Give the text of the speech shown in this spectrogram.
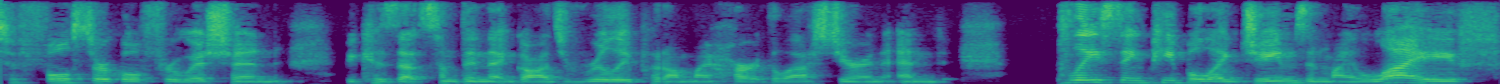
to full circle fruition because that's something that God's really put on my heart the last year. And, and placing people like James in my life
